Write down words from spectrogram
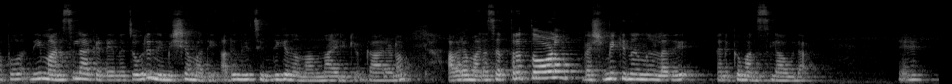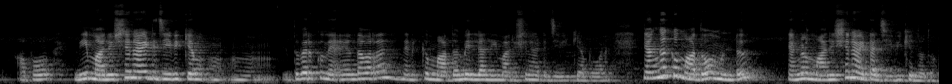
അപ്പോൾ നീ മനസ്സിലാക്കേണ്ടതെന്ന് വെച്ചാൽ ഒരു നിമിഷം മതി. അത് നീ ചിന്തിക്കുന്നത് നന്നായിരിക്കും. കാരണം അവരെ മനസ്സ് എത്രത്തോളം വിഷമിക്കുന്നതെന്നുള്ളത് എനിക്ക് മനസ്സിലാവില്ല. ഏ അപ്പോൾ നീ മനുഷ്യനായിട്ട് ജീവിക്കാൻ ഇതുവരെക്കും എന്താ പറയുക നിനക്ക് മതമില്ല നീ മനുഷ്യനായിട്ട് ജീവിക്കാൻ പോകണം ഞങ്ങൾക്ക് മതവുമുണ്ട്. ഞങ്ങൾ മനുഷ്യനായിട്ടാണ് ജീവിക്കുന്നതും.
